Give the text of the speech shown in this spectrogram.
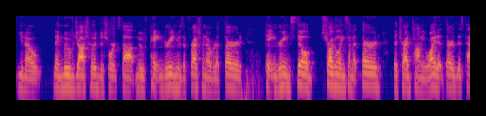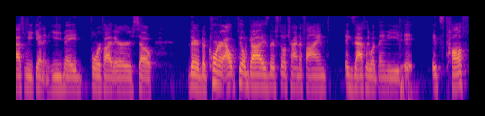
You know, they moved Josh Hood to shortstop, moved Peyton Green, who's a freshman, over to third. Peyton Green still struggling some at third. They tried Tommy White at third this past weekend, and he made four or five errors. So they're the corner outfield guys. They're still trying to find exactly what they need. It it's tough.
